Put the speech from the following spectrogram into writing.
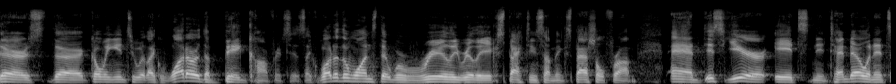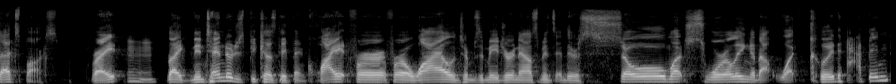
there's the going into it like what are the big conferences? Like what are the ones that we're really really expecting something special from? And this year it's nintendo and it's xbox right? Mm-hmm. like nintendo just because they've been quiet for for a while in terms of major announcements and there's so much swirling about what could happen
